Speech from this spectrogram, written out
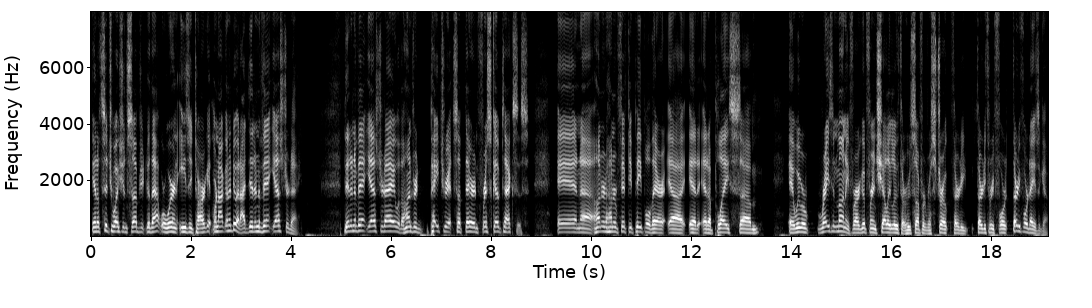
in a situation subject to that where we're an easy target. We're not going to do it. I did an event yesterday. Did an event yesterday with 100 patriots up there in Frisco, Texas, and uh, 100, 150 people there uh, at, at a place um, and we were raising money for our good friend Shelly Luther, who suffered a stroke 30, 33, 4, 34 days ago.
